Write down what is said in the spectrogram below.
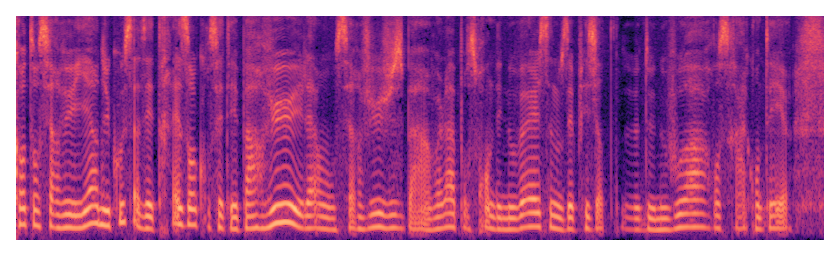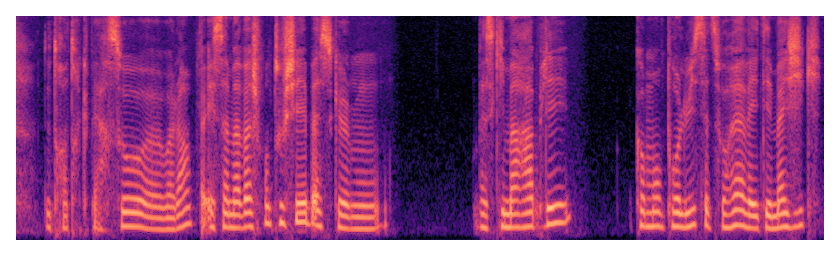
quand on s'est revu hier, du coup, ça faisait 13 ans qu'on s'était pas revus. Et là, on s'est revus juste ben, voilà, pour se prendre des nouvelles. Ça nous faisait plaisir de, nous voir. On s'est raconté euh, deux, trois trucs perso. Euh, voilà. Et ça m'a vachement touchée parce que parce qu'il m'a rappelé comment pour lui cette soirée avait été magique.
